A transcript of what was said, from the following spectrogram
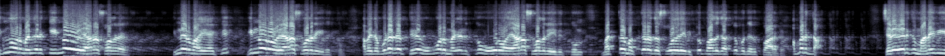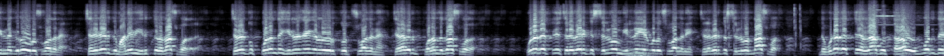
இன்னொரு மனிதனுக்கு இன்னொரு வகையான சோதனை இன்னொரு வகையாக்கு இன்னொரு வகையான சோதனை இருக்கும். அப்ப இந்த உலகத்திலே ஒவ்வொரு மனிதனுக்கும் ஒவ்வொரு வகையான சோதனை இருக்கும். மற்ற மக்கள் அந்த சோதனை விட்டு பாதுகாக்கப்பட்டிருப்பார்கள். அப்படித்தான். சில பேருக்கு மனைவி இல்லைங்கிற ஒரு சோதனை. சில பேருக்கு மனைவி இருக்கிறதா சோதனை. சிலருக்கு குழந்தை இல்லைங்கிற ஒரு சோதனை. சில பேருக்கு குழந்தைதான் சோதனை. உலகத்தில் சில பேருக்கு செல்வம் இல்லை என்பது சோதனை. சில பேருக்கு செல்வம் தான் சோதனை. இந்த உலகத்தை எல்லா தலா ஒவ்வொன்றை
